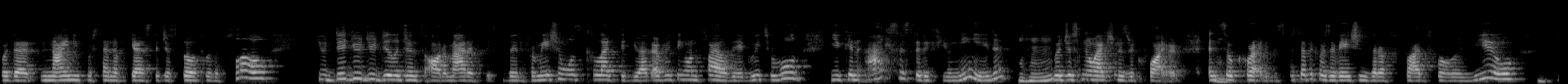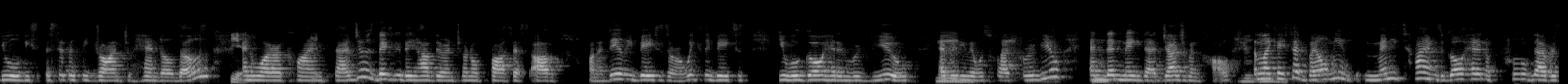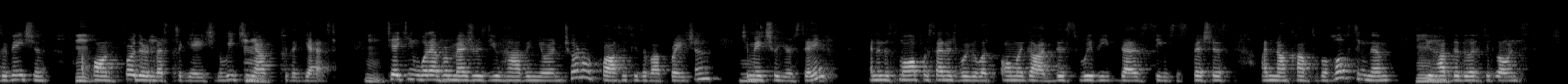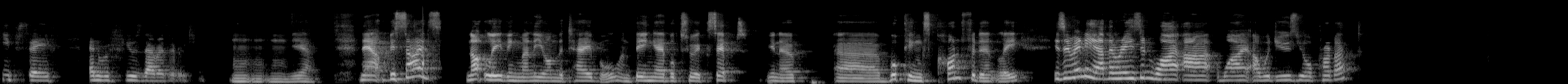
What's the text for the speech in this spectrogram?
for the 90% of guests that just go through the flow you did your due diligence automatically. So the information was collected, you have everything on file, they agree to rules, you can access it if you need, mm-hmm. but just no action is required. And mm-hmm. so, correct, the specific reservations that are flagged for review, you will be specifically drawn to handle those. Yeah. And what our clients uh, do is basically they have their internal process of on a daily basis or a weekly basis, you will go ahead and review mm. everything that was flagged for review and mm. then make that judgment call. Mm-hmm. And like I said, by all means, many times go ahead and approve that reservation mm. upon further investigation, reaching mm. out to the guest, mm. taking whatever measures you have in your internal processes of operation to mm. make sure you're safe. And in the small percentage where you're like, oh my God, this really does seem suspicious. I'm not comfortable hosting them. You have the ability to go and keep safe and refuse that reservation. Mm-mm-mm, yeah. Now, besides not leaving money on the table and being able to accept, you know, uh, bookings confidently. Is there any other reason why I, why I would use your product?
